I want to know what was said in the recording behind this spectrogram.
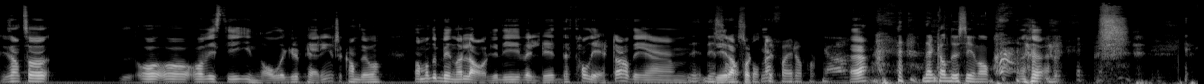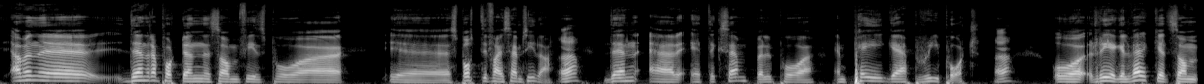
Ikke sant? Så, og, og, og hvis de inneholder grupperinger, så kan du jo Da må du begynne å lage de veldig detaljerte av de, De, de, de rapportene. Spotify-rapporten. Ja. Den kan du si noe om. Ja, men eh, den rapporten som finns på eh, Spotifys hemsida, Ja. den är ett exempel på en pay gap report. Ja. Och regelverket som,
